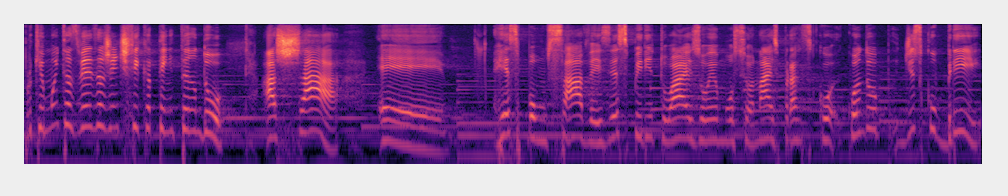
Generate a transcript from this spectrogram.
porque muitas vezes a gente fica tentando achar é, responsáveis espirituais ou emocionais para quando eu descobri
